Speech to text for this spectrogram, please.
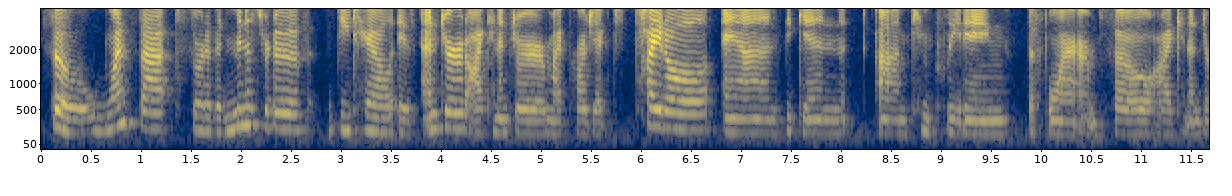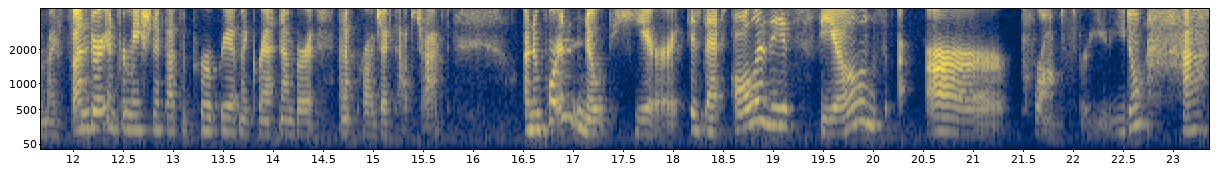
So once that sort of administrative detail is entered, I can enter my project title and begin um, completing the form. So I can enter my funder information if that's appropriate, my grant number, and a project abstract. An important note here is that all of these fields are prompts for you. You don't have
